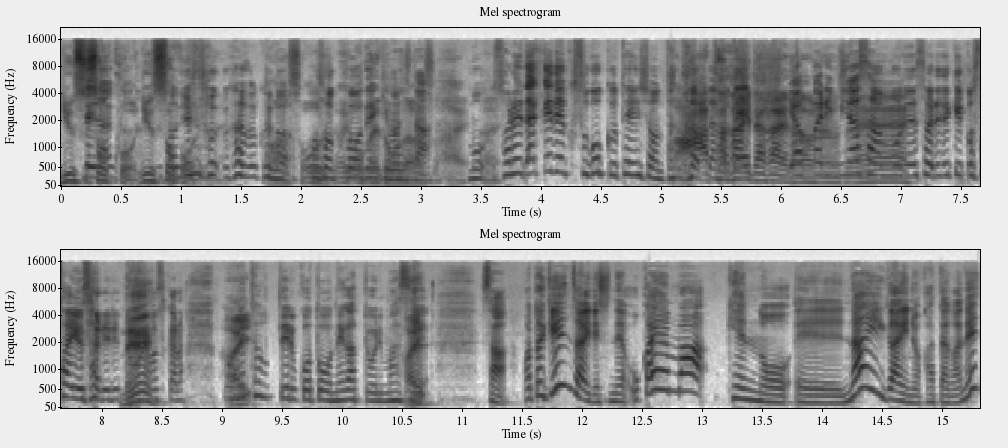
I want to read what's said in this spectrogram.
ニュース速報ニュース速報、家族の速報できました、はい、もうそれだけですごくテンション高かったのでやっぱり皆さんもねそれで結構左右されると思いますから、ね、もうね取ってることを願っております、はい、さあまた現在ですね岡山県の、えー、内外の方がね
